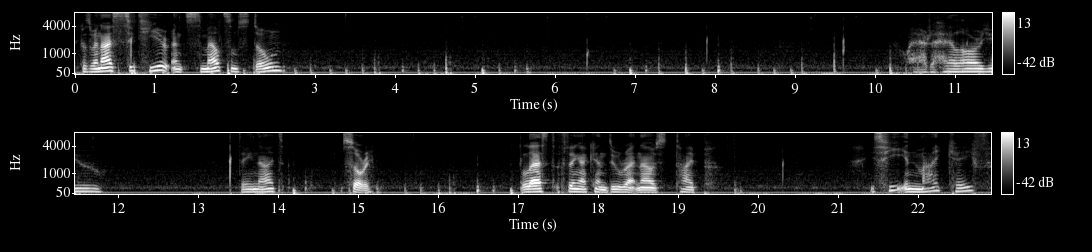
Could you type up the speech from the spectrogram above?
Because when I sit here and smelt some stone, Where the hell are you? Day night? Sorry. Last thing I can do right now is type. Is he in my cave?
